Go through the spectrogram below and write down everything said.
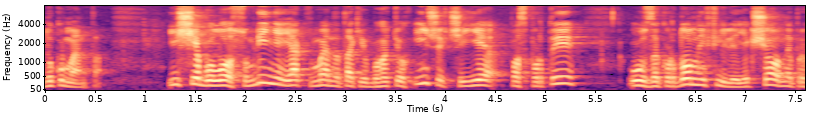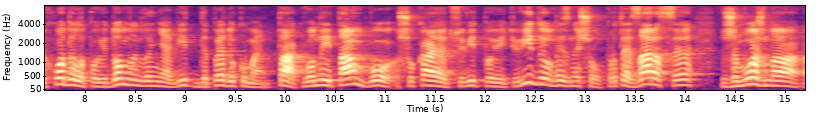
документа. І ще було сумління, як в мене, так і в багатьох інших, чи є паспорти у закордонній філії, якщо не приходило повідомлення від ДП документ. Так, вони там, бо шукаю цю відповідь у відео, не знайшов. Проте зараз це вже можна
